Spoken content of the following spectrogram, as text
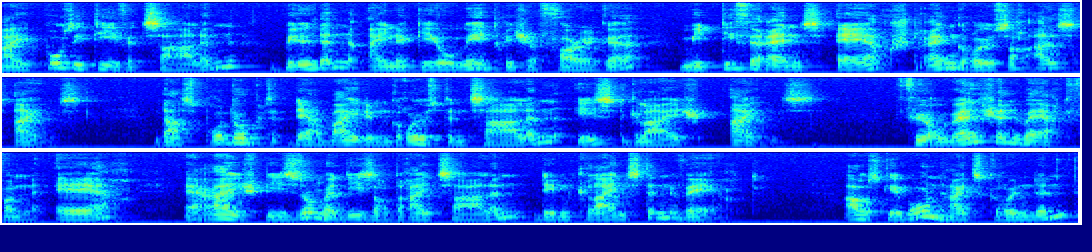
drei positive Zahlen bilden eine geometrische Folge mit Differenz r streng größer als 1. Das Produkt der beiden größten Zahlen ist gleich 1. Für welchen Wert von r erreicht die Summe dieser drei Zahlen den kleinsten Wert? Aus Gewohnheitsgründen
